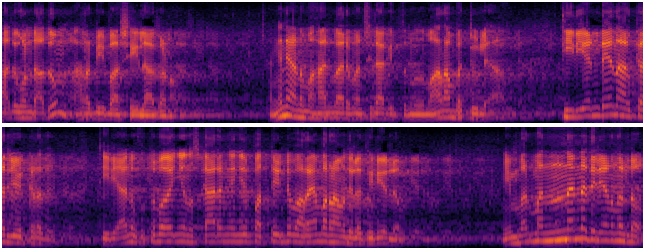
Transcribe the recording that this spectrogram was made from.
അതുകൊണ്ട് അതും അറബി ഭാഷയിലാകണം. അങ്ങനെയാണ് മഹാന്മാർ മനസ്സിലാക്കി തന്നത് മാറാൻ പറ്റൂല. തിരിയണ്ടേന്ന് ആൾക്കാർ ചോദിക്കണത്. തിരിയാന് കുത്തുബ കഴിഞ്ഞ് നിസ്കാരം കഴിഞ്ഞ് പത്ത് മിനിറ്റ് പറയാൻ പറഞ്ഞാൽ മതിയല്ലോ തിരിയല്ലോ. മിമ്പർമൻ തന്നെ തിരിയണമെന്നുണ്ടോ?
